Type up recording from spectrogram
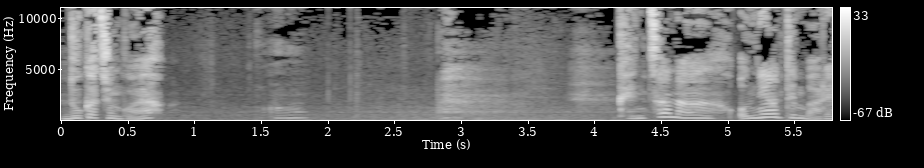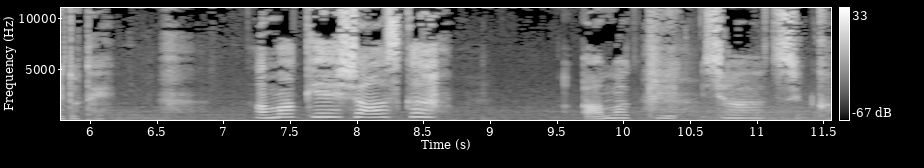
누가 준 거야? 어? 괜찮아. 언니한텐 말해도 돼. 아마키 샤스카. 아마키 샤즈카.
